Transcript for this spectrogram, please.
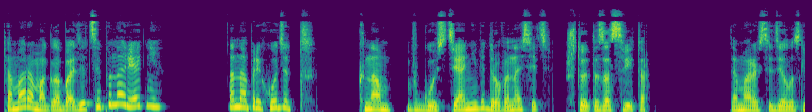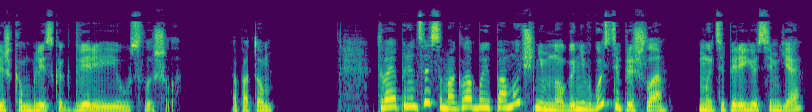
Тамара могла бы одеться и понаряднее. Она приходит к нам в гости, а не ведро выносить. Что это за свитер?» Тамара сидела слишком близко к двери и услышала. А потом... «Твоя принцесса могла бы и помочь немного, не в гости пришла. Мы теперь ее семья.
